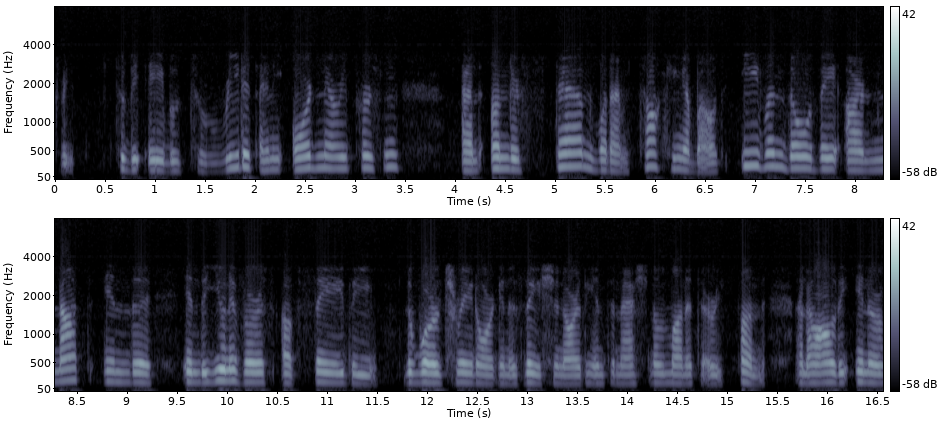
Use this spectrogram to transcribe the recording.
street to be able to read it, any ordinary person, and understand what I'm talking about, even though they are not in the in the universe of, say, the the World Trade Organization or the International Monetary Fund and all the inner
